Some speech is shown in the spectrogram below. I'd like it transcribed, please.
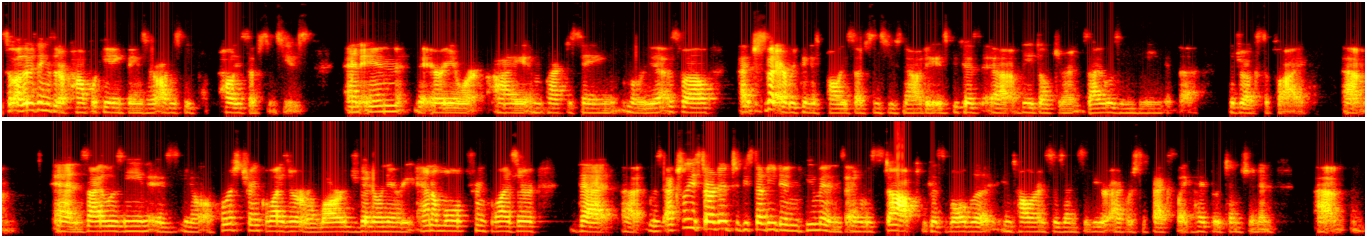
so other things that are complicating things are obviously polysubstance use. And in the area where I am practicing Maria as well, uh, just about everything is polysubstance use nowadays because uh, of the adulterant xylazine being in the, the drug supply. Um, and xylazine is, you know, a horse tranquilizer or a large veterinary animal tranquilizer that uh, was actually started to be studied in humans and was stopped because of all the intolerances and severe adverse effects like hypotension and um,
